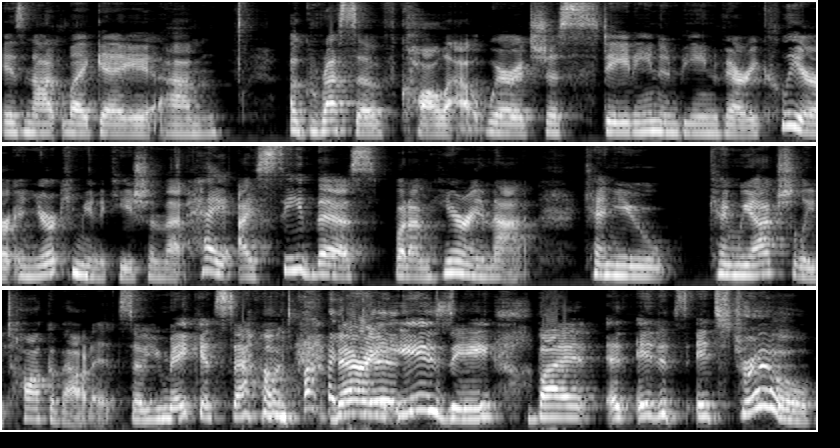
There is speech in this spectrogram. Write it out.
is not like a um, aggressive call out where it's just stating and being very clear in your communication that hey i see this but i'm hearing that. Can you can we actually talk about it? So you make it sound very easy but it, it, it's it's true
